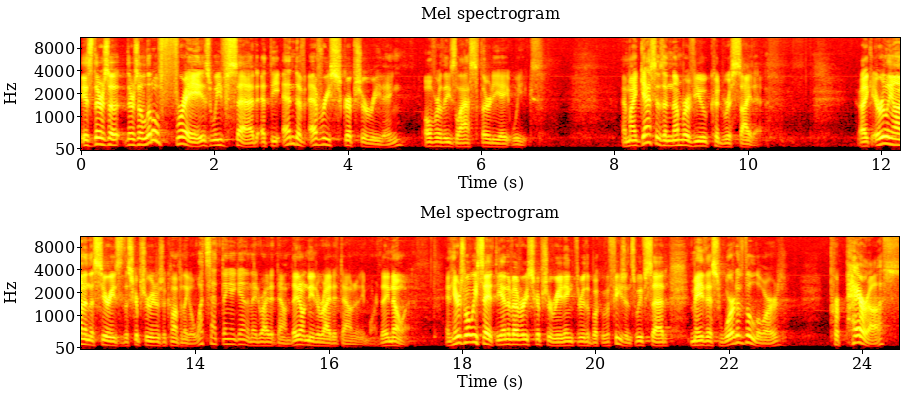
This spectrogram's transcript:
is there's a, there's a little phrase we've said at the end of every scripture reading over these last 38 weeks. And my guess is a number of you could recite it. Like early on in the series, the scripture readers would come up and they go, What's that thing again? And they'd write it down. They don't need to write it down anymore, they know it. And here's what we say at the end of every scripture reading through the book of Ephesians we've said, May this word of the Lord prepare us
